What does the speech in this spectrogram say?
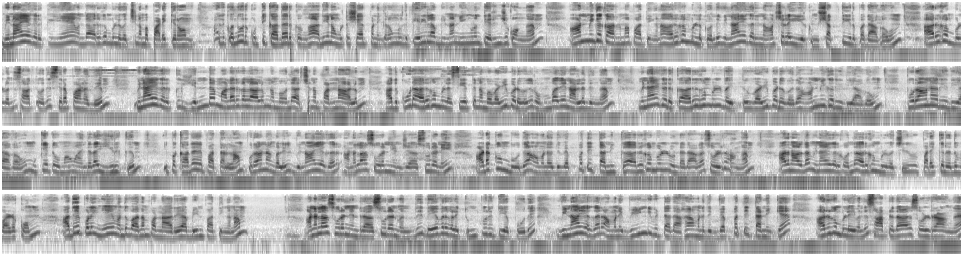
விநாயகருக்கு ஏன் வந்து அருகம்புல் வச்சு நம்ம படைக்கிறோம்? அதுக்கு வந்து ஒரு குட்டி கதை இருக்குங்க. அதையும் நான் உங்கள்கிட்ட ஷேர் பண்ணிக்கிறேன். உங்களுக்கு தெரியல அப்படின்னா நீங்களும் தெரிஞ்சுக்கோங்க. ஆன்மீக காரணமாக பார்த்தீங்கன்னா அருகம்புல்லுக்கு வந்து விநாயகரின் ஆற்றலை ஈர்க்கும் சக்தி இருப்பதாகவும் அருகம்புல் வந்து சாத்துவது சிறப்பானது. விநாயகருக்கு எந்த மலர்களாலும் நம்ம வந்து அர்ச்சனை பண்ணாலும் அது கூட அருகம்புல்லை சேர்த்து நம்ம வழிபடுவது ரொம்பவே நல்லதுங்க. விநாயகருக்கு அருகம்புல் வைத்து வழிபடுவது ஆன்மீக ரீதியாகவும் புராண ரீதியாகவும் முக்கியத்துவமாக வாய்ந்ததாக இருக்குது இப்போ கதையை பார்த்தலாம் புராணங்களில் விநாயகர் அனலாசூரன் என்ற அசுரனை அடக்கும்போது அவனது வெப்பத்தை தணிக்க அருகம்புல் உண்டதாக சொல்கிறாங்க அதனால தான் விநாயகருக்கு வந்து அருகம்புல் வச்சு படைக்கிறது வழக்கம். அதே போல் ஏன் வந்து வதம் பண்ணார் அப்படின்னு பார்த்தீங்கன்னா அனலாசூரன் என்ற அசுரன் வந்து தேவர்களை துன்புறுத்திய போது விநாயகர் அவனை விழுங்கி விட்டதாக அவனது வெப்பத்தை தணிக்க அருகம்புலை வந்து சாப்பிட்டதா சொல்கிறாங்க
